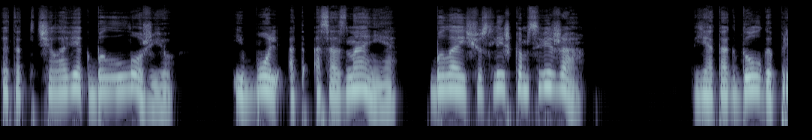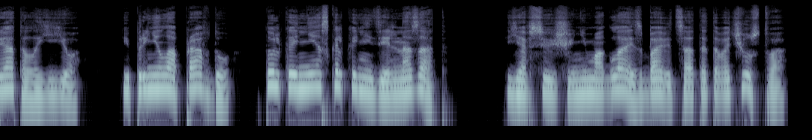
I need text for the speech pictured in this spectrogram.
Этот человек был ложью, и боль от осознания была еще слишком свежа. Я так долго прятала ее и приняла правду только несколько недель назад. Я все еще не могла избавиться от этого чувства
